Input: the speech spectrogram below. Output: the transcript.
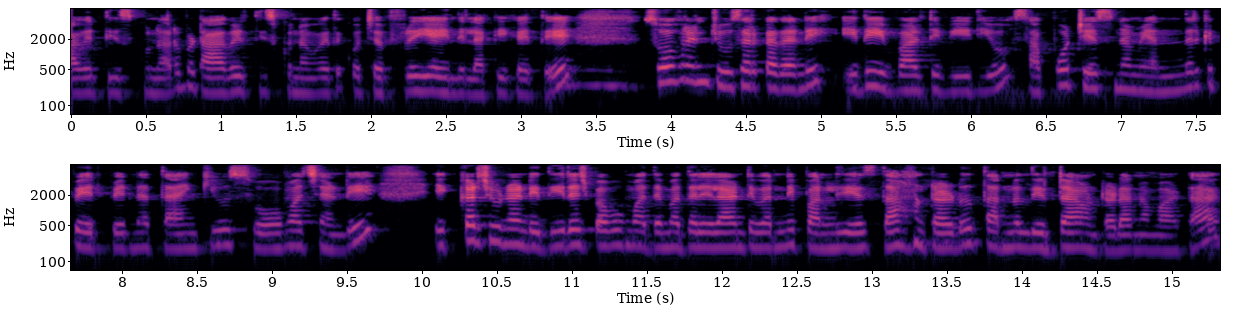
ఆవిరి తీసుకున్నారు. బట్ ఆవిరి తీసుకున్నాక అయితే కొంచెం ఫ్రీ అయింది లక్కీకి అయితే సో ఫ్రెండ్ చూసారు కదండి ఇది ఇవాళ వీడియో. సపోర్ట్ చేసిన మీ అందరికీ పేరు పేరున థ్యాంక్ యూ సో మచ్ అండి. ఇక్కడ చూడండి ధీరజ్ బాబు మధ్య మధ్యలో ఇలాంటివన్నీ పనులు చేస్తూ ఉంటాడు తన్నులు తింటూ ఉంటాడు అన్నమాట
